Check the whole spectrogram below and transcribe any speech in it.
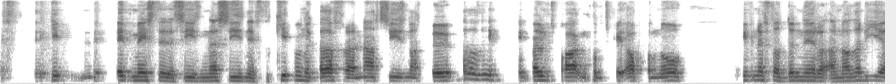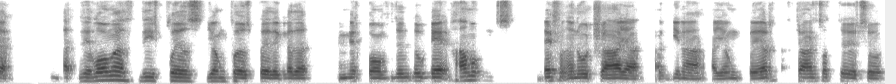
if they keep they did most of the season this season, if they keep them together for another season or two, whether they, bounce back and come straight up or no, even if they're doing there another year, the longer these players, young players, play together, the more confident they'll get. Hamilton's definitely no shy of know a young player a chance or two. So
